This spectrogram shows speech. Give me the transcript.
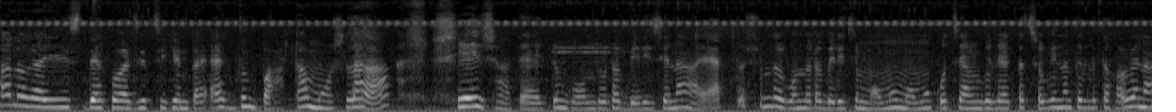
হ্যালো গাইস দেখো আজকে চিকেনটা একদম বাটা মশলা সেই সাথে একদম গন্ধটা বেরিয়েছে না এত সুন্দর গন্ধটা বেরিয়েছে। মোমো মোমো করছে আমি বলি একটা ছবি না তুললে তো হবে না।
